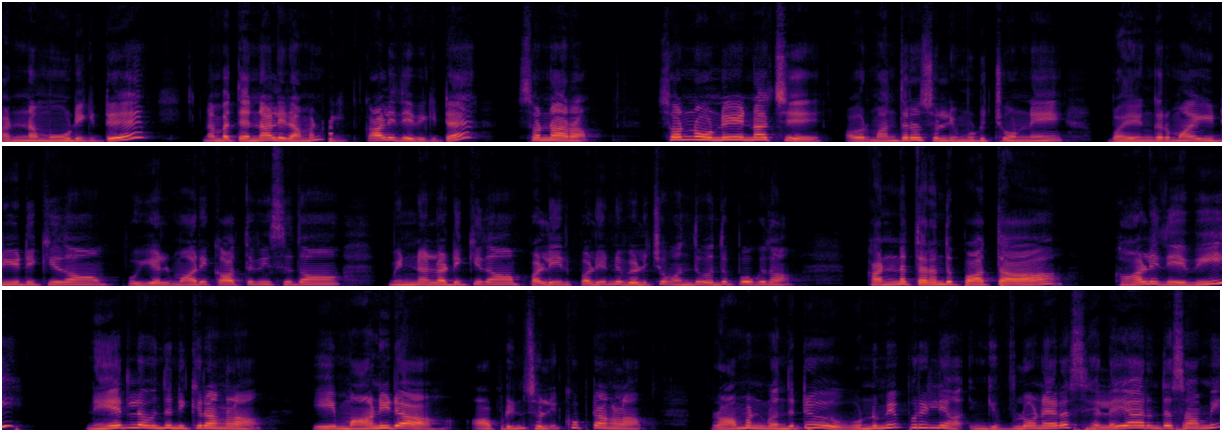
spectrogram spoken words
கண்ணை மூடிக்கிட்டு நம்ம தென்னாலிராமன் காளிதேவி கிட்ட சொன்னாராம். சொன்ன உடனே என்னாச்சு? அவர் மந்திரம் சொல்லி முடிச்சோடனே பயங்கரமாக இடி இடிக்குதான் புயல் மாதிரி காற்று வீசுதான் மின்னல் அடிக்குதான் பளிர் பளிர்னு வெளிச்சம் வந்து வந்து போகுதான் கண்ணை திறந்து பார்த்தா காளிதேவி நேரில் வந்து நிற்கிறாங்களாம் ஏ மானிடா அப்படின்னு சொல்லி கூப்பிட்டாங்களாம். ராமன் வந்துட்டு ஒன்றுமே புரியலையா? இங்கே இவ்வளோ நேரம் சிலையாக இருந்த சாமி?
